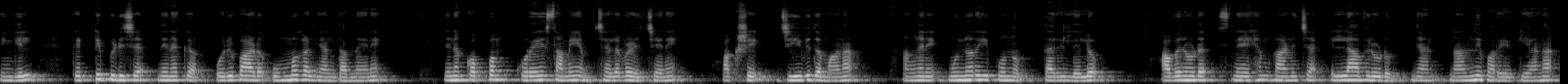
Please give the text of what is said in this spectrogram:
എങ്കിൽ കെട്ടിപ്പിടിച്ച് നിനക്ക് ഒരുപാട് ഉമ്മകൾ ഞാൻ തന്നേനെ. നിനക്കൊപ്പം കുറേ സമയം ചെലവഴിച്ചേനെ. പക്ഷേ ജീവിതമാണ്. അങ്ങനെ മുന്നറിയിപ്പൊന്നും തരില്ലല്ലോ. അവനോട് സ്നേഹം കാണിച്ച എല്ലാവരോടും ഞാൻ നന്ദി പറയുകയാണ്.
